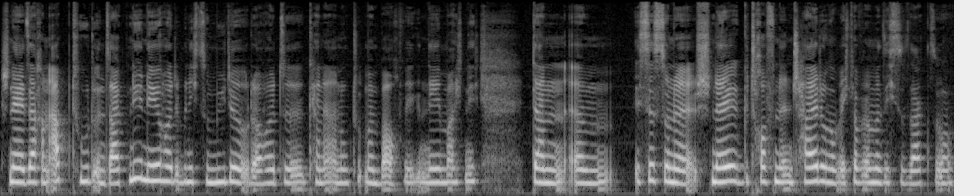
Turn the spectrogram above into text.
schnell Sachen abtut und sagt, nee, nee, heute bin ich zu müde oder heute, keine Ahnung, tut mein Bauch weh, nee, mach ich nicht, dann ähm, ist das so eine schnell getroffene Entscheidung. Aber ich glaube, wenn man sich so sagt, so,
